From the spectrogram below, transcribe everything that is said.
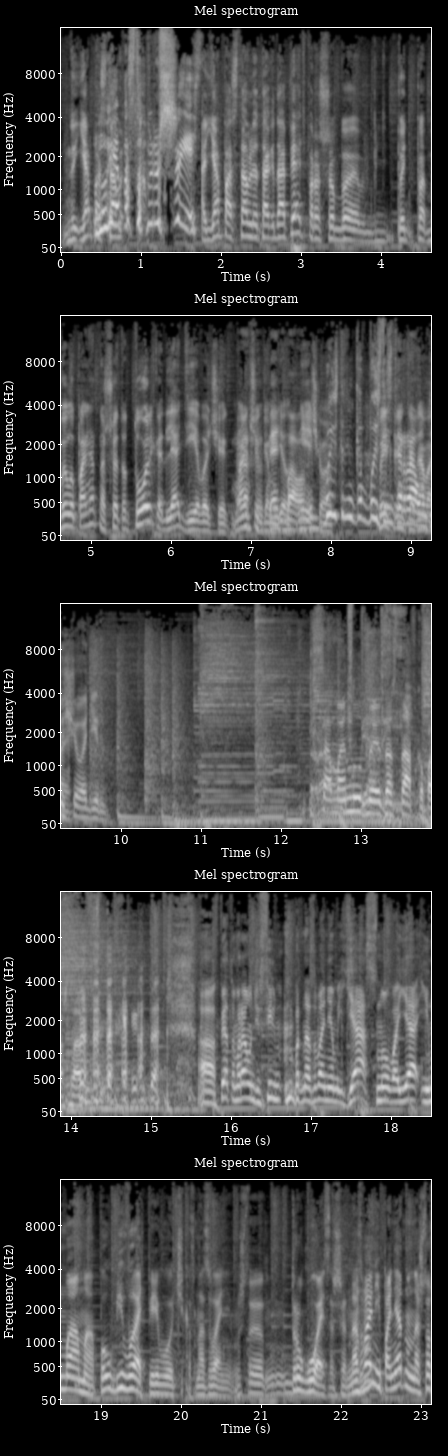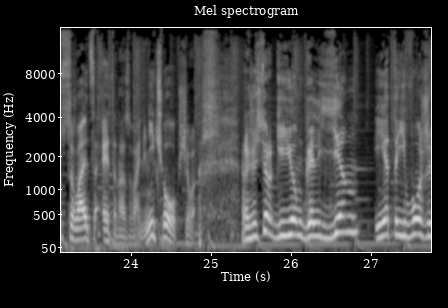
Ну, я Ну, я поставлю- поставлю 6. А я поставлю тогда 5, просто чтобы было понятно, что это только для девочек. Хорошо, Мальчикам пять делать баллов. нечего. Быстренько, быстренько, Быстренько раунд давай. еще один. Самая нудная заставка пошла. А, В пятом раунде фильм под названием «Я, снова я и мама». Поубивать переводчиков название. Потому что м, другое совершенно название. и Понятно, на что ссылается это название. Ничего общего. Режиссер Гийом Гальен. И это его же,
